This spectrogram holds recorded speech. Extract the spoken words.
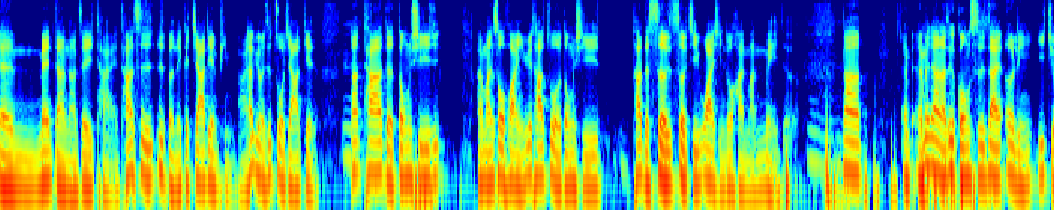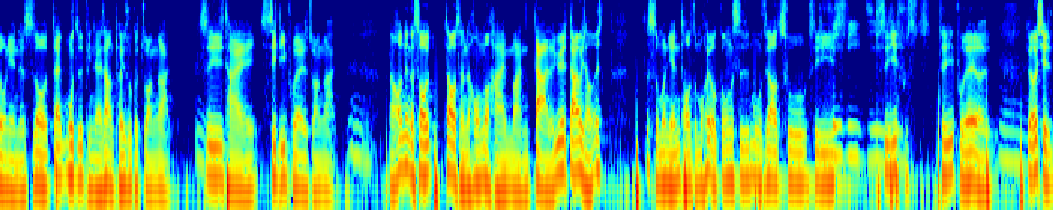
呃 Medana 这一台，它是日本的一个家电品牌，它原本是做家电，嗯那它的东西还蛮受欢迎，因为它做的东西，它的设设计外形都还蛮美的。嗯那呃 Medana 这个公司在二零一九年的时候，在募资平台上推出个专案，嗯是一台 CD Play 的专案。嗯然后那个时候造成的轰动还蛮大的，因为大家会想说，哎、这什么年头，怎么会有公司募资要出 CD，CD 机 CD CD player？嗯对，而且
